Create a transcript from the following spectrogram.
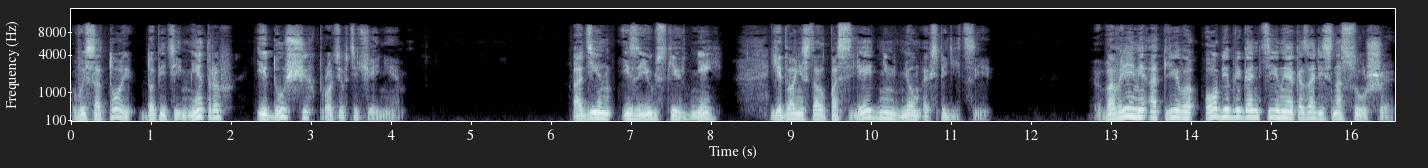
высотой до пяти метров, идущих против течения. Один из июльских дней едва не стал последним днем экспедиции. Во время отлива обе бригантины оказались на суше,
